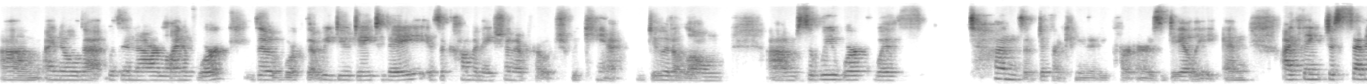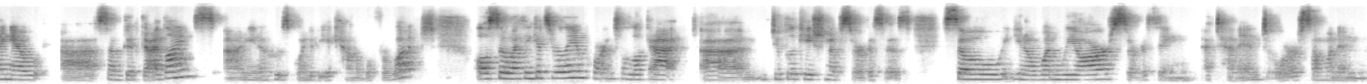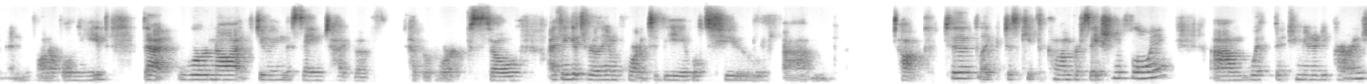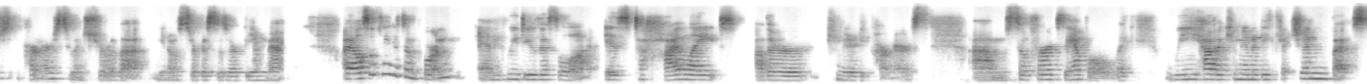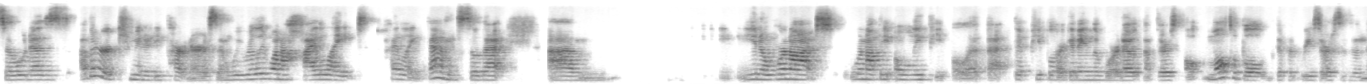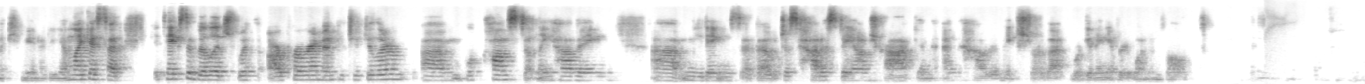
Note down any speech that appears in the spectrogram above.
Um, I know that within our line of work, the work that we do day to day is a combination approach. We can't do it alone. Um, so we work with tons of different community partners daily. And I think just setting out uh, some good guidelines, you know, who's going to be accountable for what. Also, I think it's really important to look at um, duplication of services. So, you know, when we are servicing a tenant or someone in, in vulnerable need, that we're not doing the same type of type of work. So I think it's really important to be able to um, talk to like just keep the conversation flowing um, with the community partners partners to ensure that you know services are being met. I also think it's important and we do this a lot is to highlight other community partners. Um, so for example like we have a community kitchen but so does other community partners and we really want to highlight highlight them so that um, you know we're not we're not the only people that that people are getting the word out that there's multiple different resources in the community and like i said it takes a village with our program in particular um, we're constantly having uh, meetings about just how to stay on track and and how to make sure that we're getting everyone involved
